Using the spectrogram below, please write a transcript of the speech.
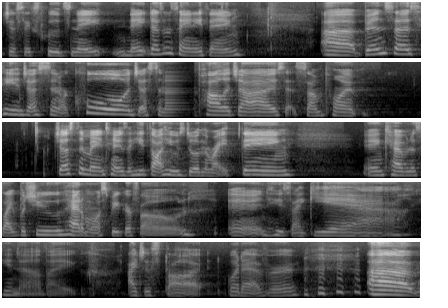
just excludes Nate. Nate doesn't say anything. Uh, ben says he and Justin are cool, and Justin apologized at some point. Justin maintains that he thought he was doing the right thing, and Kevin is like, "But you had him on speakerphone," and he's like, "Yeah, you know, like I just thought whatever." um,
